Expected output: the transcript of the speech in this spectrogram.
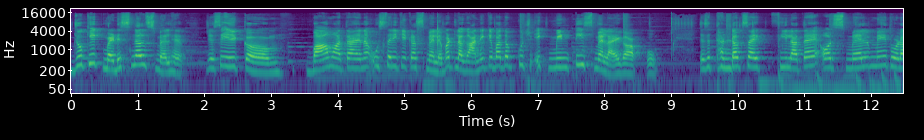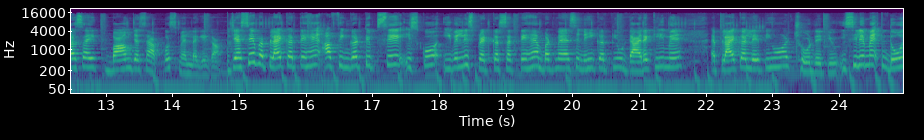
जो कि एक मेडिसिनल स्मेल है। जैसे एक बाम आता है ना, उस तरीके का स्मेल है। बट लगाने के बाद अब कुछ एक मिंटी स्मेल आएगा आपको। जैसे ठंडक सा एक फील आता है और स्मेल में थोड़ा सा एक बाम जैसा आपको स्मेल लगेगा। जैसे आप अप्लाई करते हैं आप फिंगर टिप से इसको इवनली स्प्रेड कर सकते हैं बट मैं ऐसे नहीं करती हूँ। डायरेक्टली मैं अप्लाई कर लेती हूँ और छोड़ देती हूँ। इसीलिए मैं दो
